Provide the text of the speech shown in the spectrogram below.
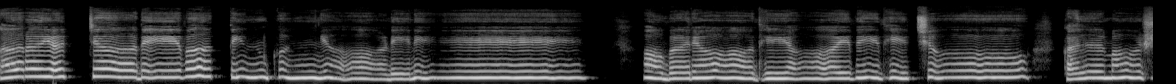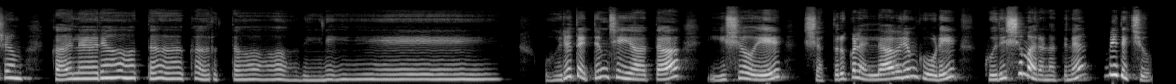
കറയറ്റ ദൈവത്തിൻ കുഞ്ഞാടിനെ. അപരാധിയായി വിധിച്ചു. കൽമാഷം കലരാത്ത കർത്താവിനെ. ഒരു തെറ്റും ചെയ്യാത്ത ഈശോയെ ശത്രുക്കൾ എല്ലാവരും കൂടി കുരിശുമരണത്തിന് വിധിച്ചു.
